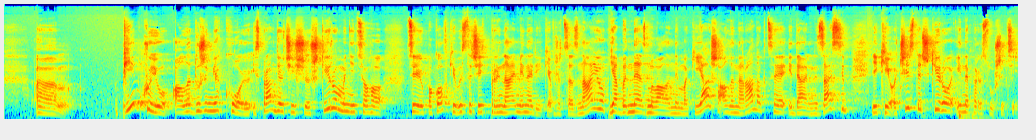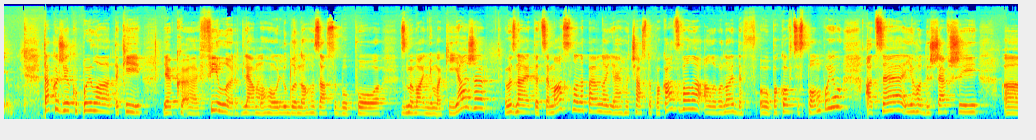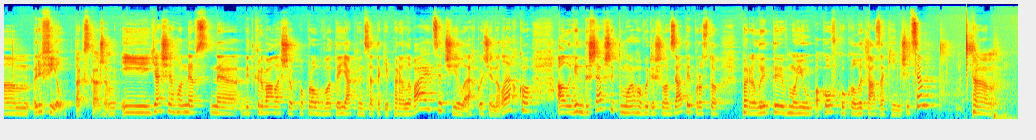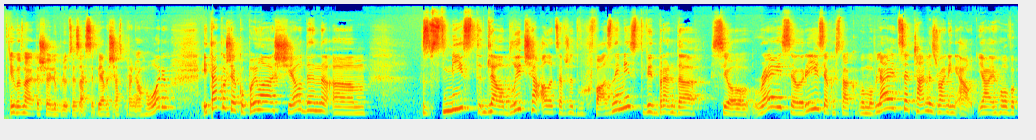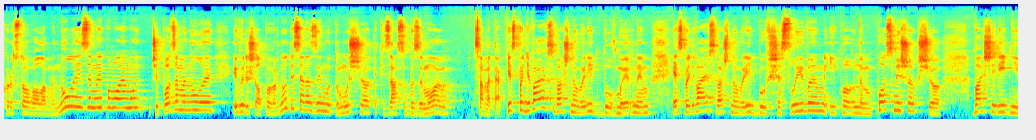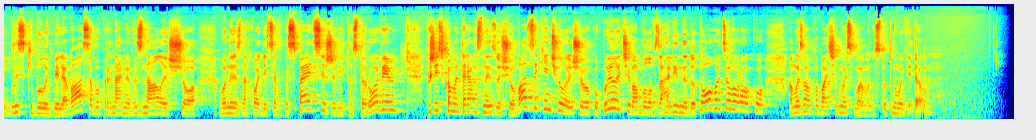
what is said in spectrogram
Пінкою, але дуже м'якою. І справді очищую шкіру. Мені цього цієї упаковки вистачить принаймні на рік. Я вже це знаю. Я би не змивала ним макіяж, але на ранок це ідеальний засіб, який очистить шкіру і не пересушить її. Також я купила такий як е, філер для мого улюбленого засобу по змиванню макіяжа. Ви знаєте, це масло, напевно, я його часто показувала, але воно йде в упаковці з помпою, а це його дешевший ем, рефіл, так скажемо. І я ще його не не відкривала, щоб попробувати, як він все-таки переливається, чи легко, чи нелегко. Але він дешевший, тому його вирішила взяти і просто перелити в мою упаковку, коли та закінчиться. Ем, і ви знаєте, що я люблю цей засіб, я весь час про нього говорю. І також я купила ще один. Ем, Міст для обличчя, але це вже двохфазний міст від бренда Ray, Seo якось так вимовляється. Time is running out. Я його використовувала минулої зими, по-моєму, чи позаминулої, і вирішила повернутися на зиму, тому що такі засоби зимою. Саме так. Я сподіваюся, ваш новий рік був мирним. Я сподіваюся, ваш новий рік був щасливим і повним посмішок, що ваші рідні і близькі були біля вас, або принаймні ви знали, що вони знаходяться в безпеці, живі та здорові. Пишіть в коментарях знизу, що у вас закінчило, що ви купили, чи вам було взагалі не до того цього року. А ми з вами побачимось в моєму наступному відео.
